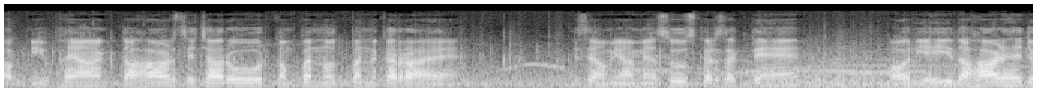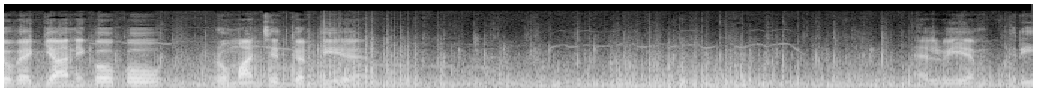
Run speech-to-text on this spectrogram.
अपनी भयानक दहाड़ से चारों ओर कंपन उत्पन्न कर रहा है। इसे हम यहाँ महसूस कर सकते हैं और यही दहाड़ है जो वैज्ञानिकों को रोमांचित करती है। एल वी एम थ्री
